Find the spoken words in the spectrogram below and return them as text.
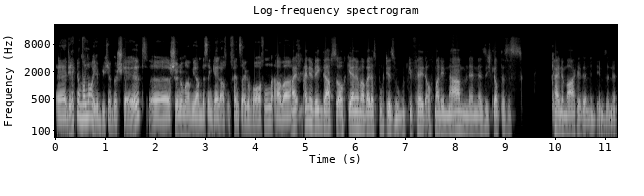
äh, direkt noch mal neue Bücher bestellt. Äh, schön noch mal wieder 'n bisschen Geld aus'm Fenster geworfen, aber Mei meinetwegen darfst du auch gerne mal, weil das Buch dir so gut gefällt, auch mal den Namen nennen. Also, ich glaube, das ist keine Marke dann in dem Sinne.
